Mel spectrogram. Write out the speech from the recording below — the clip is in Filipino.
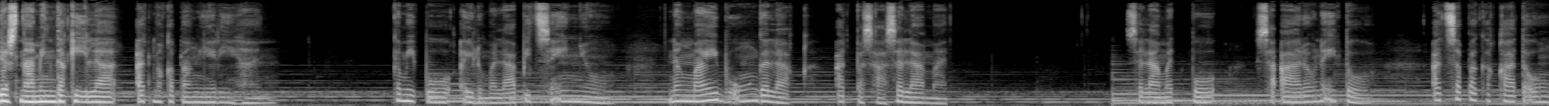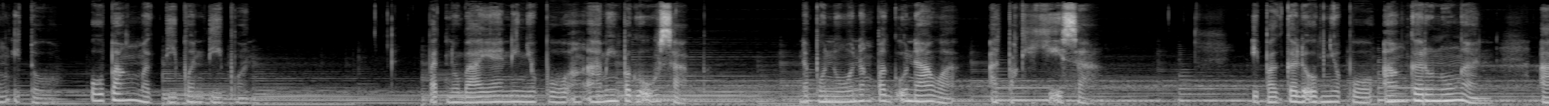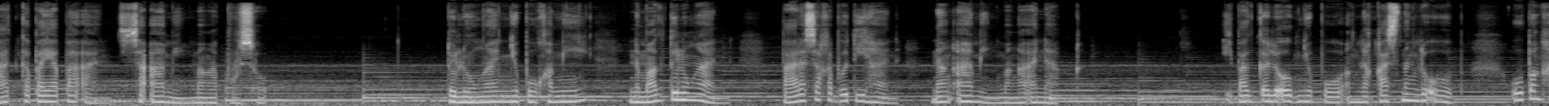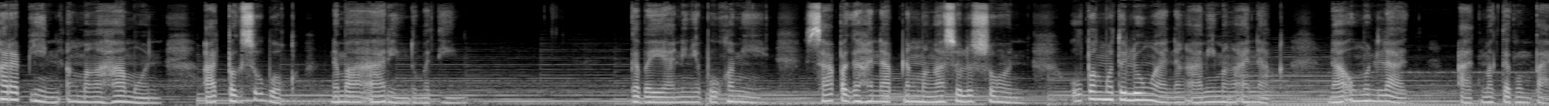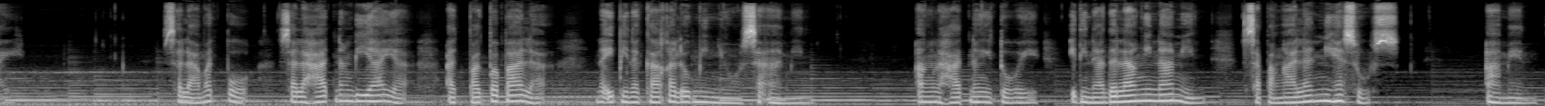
Diyos naming dakila at makapangyarihan, kami po ay lumalapit sa inyo ng may buong galak at pasasalamat. Salamat po sa araw na ito at sa pagkakataong ito upang magtipon-tipon. Patnubayan ninyo po ang aming pag-uusap na puno ng pag-unawa at pakikiisa. Ipagkaloob niyo po ang karunungan at kapayapaan sa aming mga puso. Tulungan niyo po kami na magtulungan para sa kabutihan ng aming mga anak. Ipagkaloob niyo po ang lakas ng loob upang harapin ang mga hamon at pagsubok na maaaring dumating. Gabayanin niyo po kami sa paghahanap ng mga solusyon upang matulungan ang aming mga anak na umunlad at magtagumpay. Salamat po sa lahat ng biyaya at pagpapala na ipinagkakaloob ninyo sa amin. Ang lahat ng ito'y idinadalangin namin sa pangalan ni Jesus. Amen.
